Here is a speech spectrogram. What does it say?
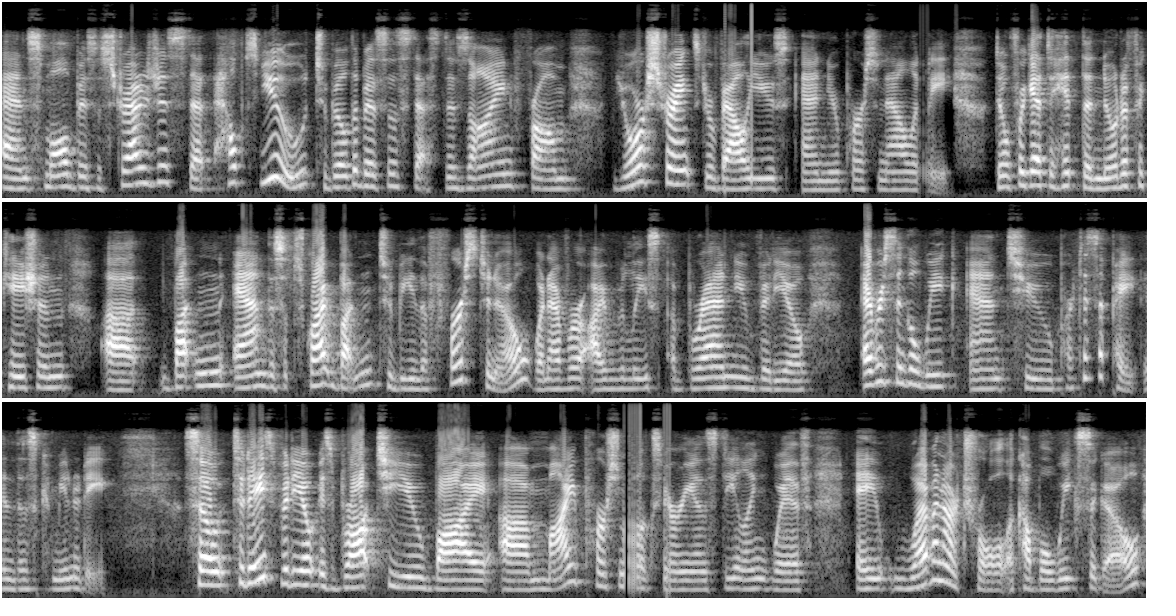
and small business strategist that helps you to build a business that's designed from your strengths, your values, and your personality. Don't forget to hit the notification uh, button and the subscribe button to be the first to know whenever I release a brand new video every single week and to participate in this community. So today's video is brought to you by um, my personal experience dealing with a webinar troll a couple weeks ago,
